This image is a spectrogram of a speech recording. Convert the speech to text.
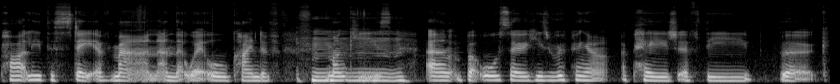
partly the state of man and that we're all kind of monkeys, um, but also he's ripping out a page of the book.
